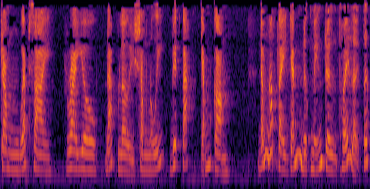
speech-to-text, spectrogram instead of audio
trong website radio đáp lời sông núi viết tắt.com. Đóng góp tài chánh được miễn trừ thuế lợi tức.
